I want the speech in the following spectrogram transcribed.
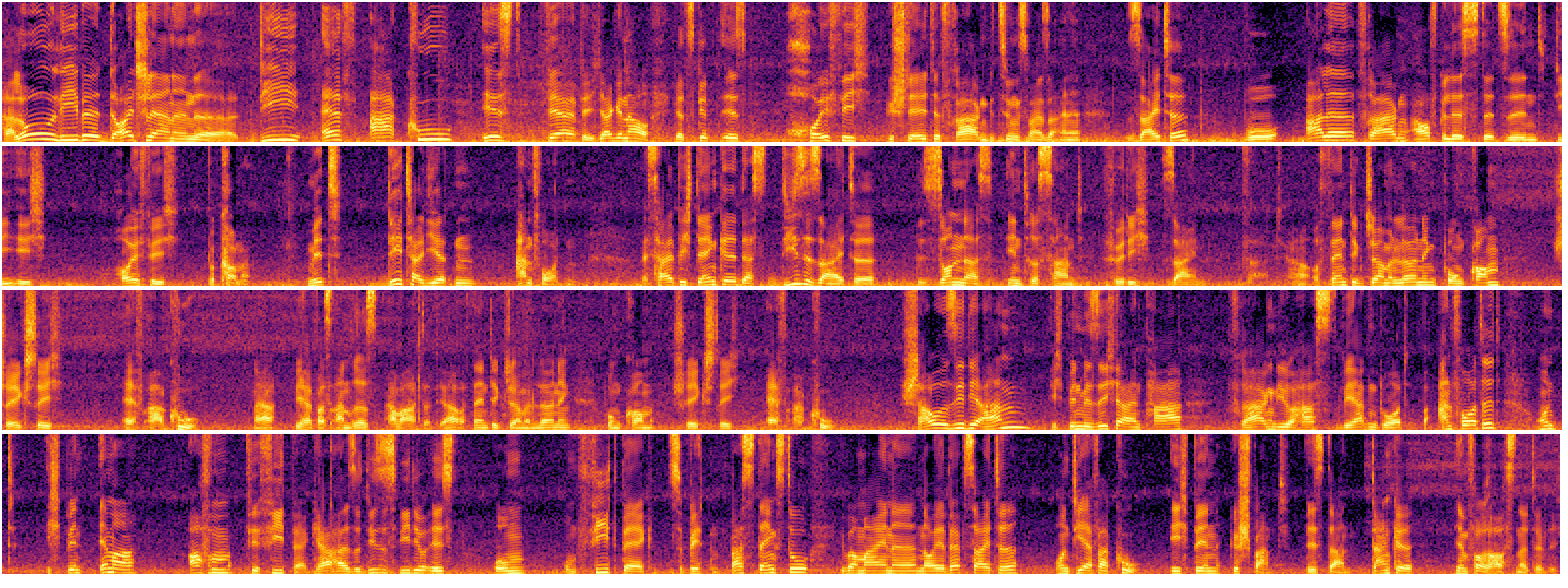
Hallo liebe Deutschlernende, die FAQ ist fertig. Ja genau, jetzt gibt es häufig gestellte Fragen bzw. eine Seite, wo alle Fragen aufgelistet sind, die ich häufig bekomme. Mit detaillierten Antworten. Weshalb ich denke, dass diese Seite besonders interessant für dich sein wird. Ja, authenticgermanlearning.com FAQ. Ja, wer hat was anderes erwartet? Ja, authenticgermanlearning.com FAQ. Schaue sie dir an. Ich bin mir sicher, ein paar Fragen, die du hast, werden dort beantwortet. Und ich bin immer offen für Feedback. Ja? Also dieses Video ist, um, um Feedback zu bitten. Was denkst du über meine neue Webseite und die FAQ? Ich bin gespannt. Bis dann. Danke im Voraus natürlich.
